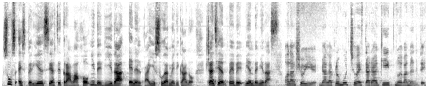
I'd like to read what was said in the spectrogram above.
sus experiencias de trabajo y de vida en el país sudamericano. Shan Qian, Pepe, bienvenidas. Hola, Shoyu. Alegro mucho estar aquí nuevamente.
